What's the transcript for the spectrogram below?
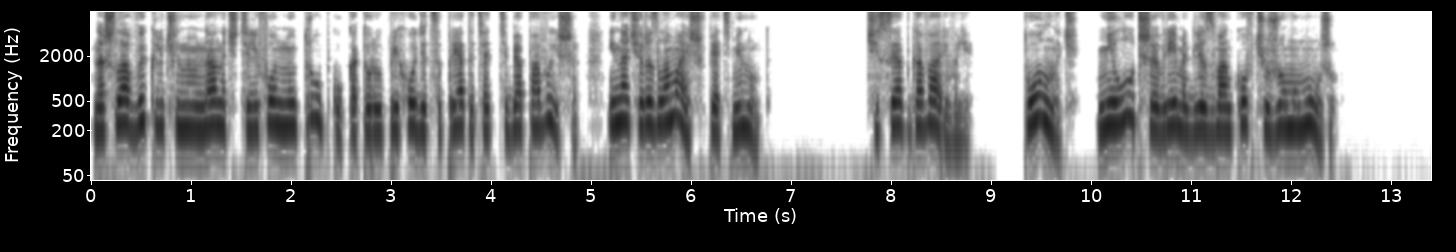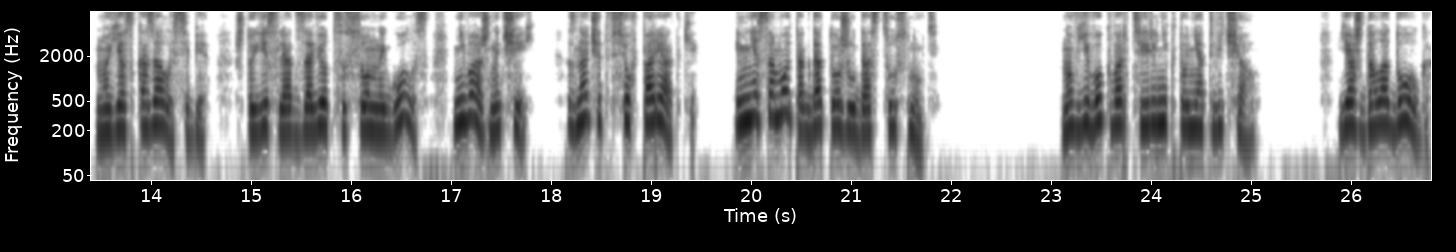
нашла выключенную на ночь телефонную трубку, которую приходится прятать от тебя повыше, иначе разломаешь в пять минут. Часы отговаривали. Полночь — не лучшее время для звонков чужому мужу. Но я сказала себе, что если отзовется сонный голос, неважно чей, значит, все в порядке, и мне самой тогда тоже удастся уснуть. Но в его квартире никто не отвечал. Я ждала долго.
